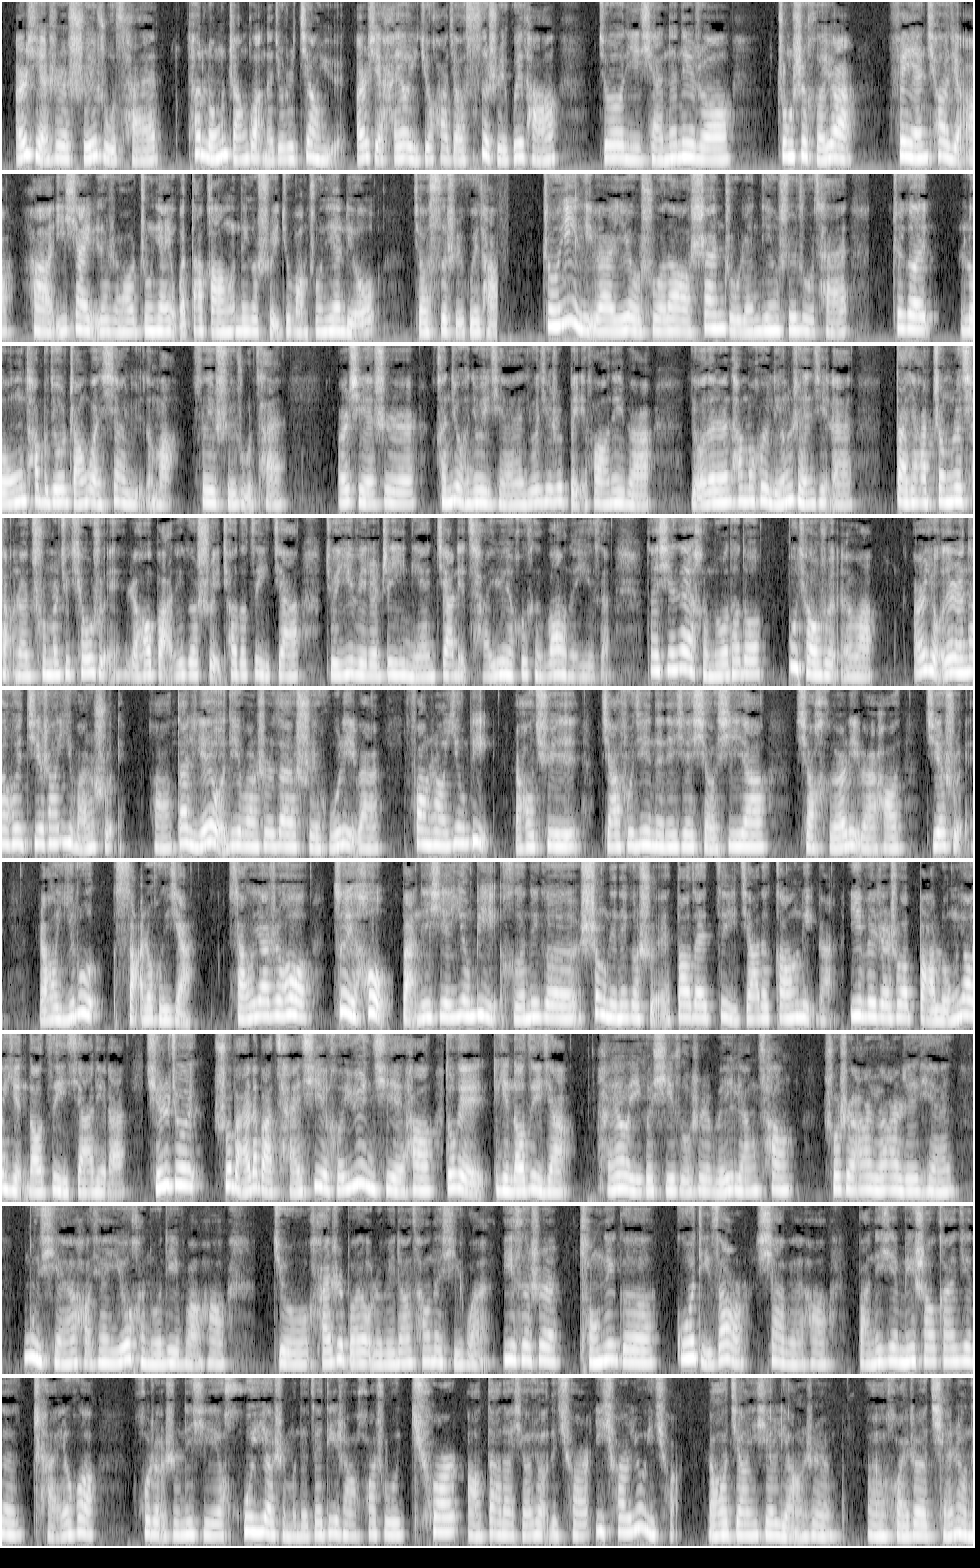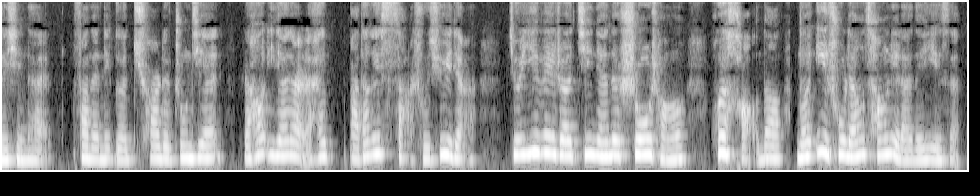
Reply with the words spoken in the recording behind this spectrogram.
而且是水主财。它龙掌管的就是降雨，而且还有一句话叫“四水归堂”，就以前的那种中式合院，飞檐翘角，哈，一下雨的时候中间有个大缸，那个水就往中间流，叫“四水归塘”。周易里边也有说到“山主人丁，水主财”，这个龙它不就掌管下雨的嘛，所以水主财，而且是很久很久以前，尤其是北方那边，有的人他们会凌晨起来。大家争着抢着出门去挑水，然后把这个水挑到自己家，就意味着这一年家里财运会很旺的意思。但现在很多他都不挑水了嘛，而有的人他会接上一碗水啊，但是也有的地方是在水壶里边放上硬币，然后去家附近的那些小溪呀、小河里边哈接水，然后一路撒着回家。撒回家之后，最后把那些硬币和那个剩的那个水倒在自己家的缸里边，意味着说把龙要引到自己家里来。其实就说白了，把财气和运气哈都给引到自己家。还有一个习俗是围粮仓，说是二月二这天，目前好像也有很多地方哈，就还是保有着围粮仓的习惯。意思是从那个锅底灶下边哈，把那些没烧干净的柴火。或者是那些灰呀什么的，在地上画出圈儿啊，大大小小的圈儿，一圈又一圈，然后将一些粮食，嗯，怀着虔诚的心态放在那个圈的中间，然后一点点的还把它给撒出去一点，就意味着今年的收成会好的，能溢出粮仓里来的意思。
